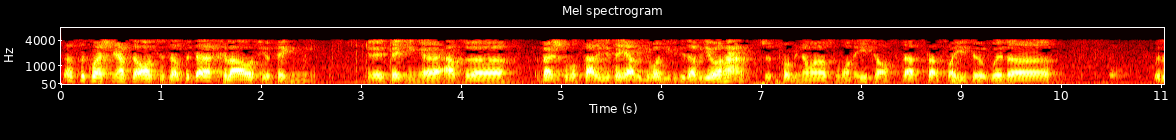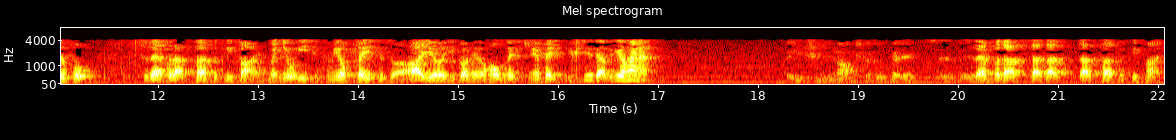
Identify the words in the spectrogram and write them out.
That's the question you have to ask yourself. But derech kalal, if you're taking, you know, taking uh, out of a, vegetable salad, you take out what you want, you can do that with your hands. Just probably no one else will want to eat off. That's that's why you do it with a with a fork. So therefore, that's perfectly fine. When you're eating from your plate as well, are you you've got a whole mixture in your plate, you can do that with your hand. You choose not to, but it's. it's therefore, that's that, that's that's perfectly fine.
